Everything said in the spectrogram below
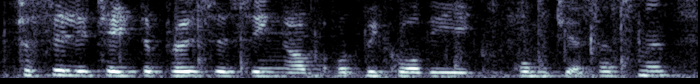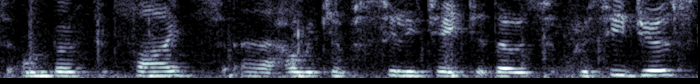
facilitate the processing of what we call the conformity assessments on both sides, uh, how we can facilitate those procedures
